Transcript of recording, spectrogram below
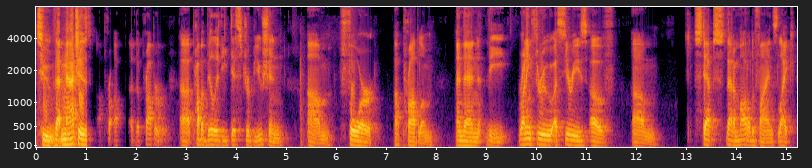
to that matches pro- the proper uh, probability distribution um, for a problem, and then the running through a series of um, steps that a model defines, like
